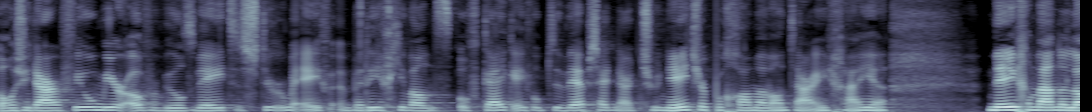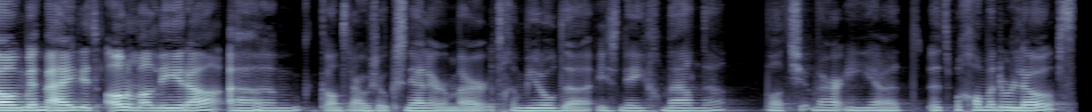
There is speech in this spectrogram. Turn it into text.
als je daar veel meer over wilt weten, stuur me even een berichtje. Want, of kijk even op de website naar het True Nature programma. Want daarin ga je negen maanden lang met mij dit allemaal leren. Um, kan trouwens ook sneller, maar het gemiddelde is negen maanden. Wat je, waarin je het, programma doorloopt.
